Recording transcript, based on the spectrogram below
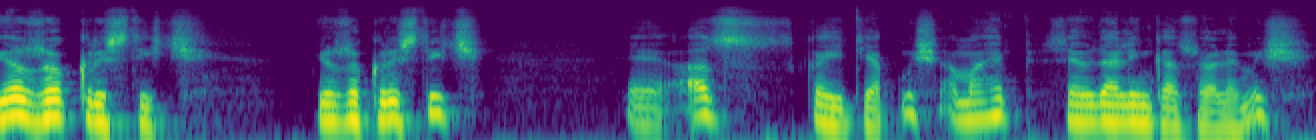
Jozo Kristic. Jozo Kristic e, az kayıt yapmış ama hep Sevda Linka söylemiş.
